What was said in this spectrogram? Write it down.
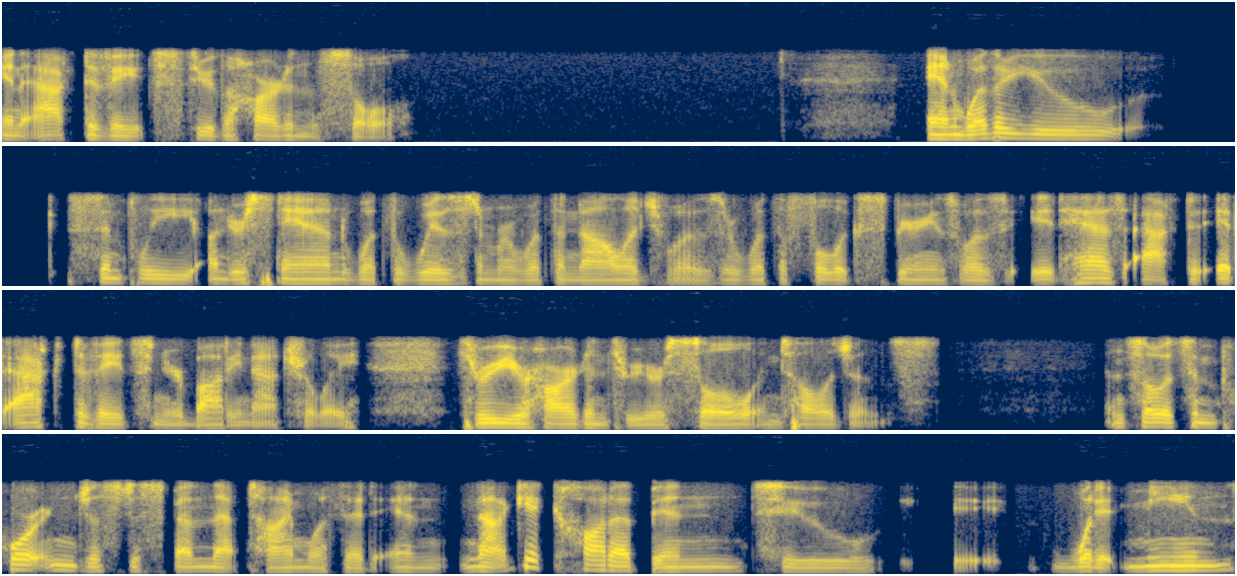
and activates through the heart and the soul. And whether you simply understand what the wisdom or what the knowledge was or what the full experience was it has act it activates in your body naturally through your heart and through your soul intelligence. And so it's important just to spend that time with it and not get caught up into eh, what it means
